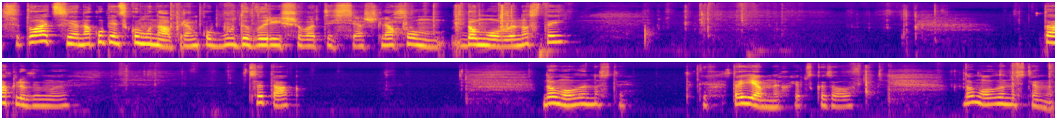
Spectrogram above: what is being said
Ситуація на Куп'янському напрямку буде вирішуватися шляхом домовленостей. Так, любі. Це так. Домовленостей. Таких таємних, я б сказала. Домовленостями.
